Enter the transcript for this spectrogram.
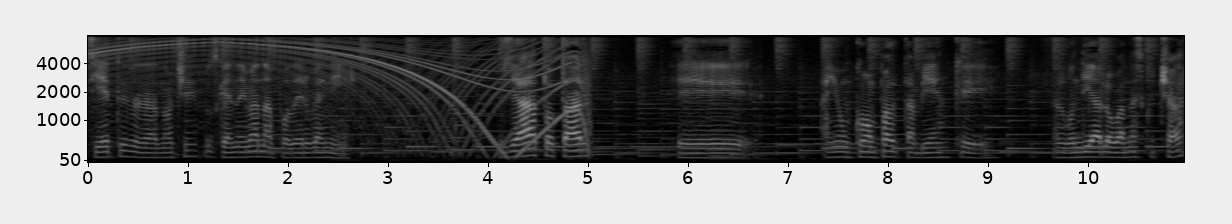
7 de la noche, pues que no iban a poder venir. Ya total, eh, hay un compa también que algún día lo van a escuchar.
